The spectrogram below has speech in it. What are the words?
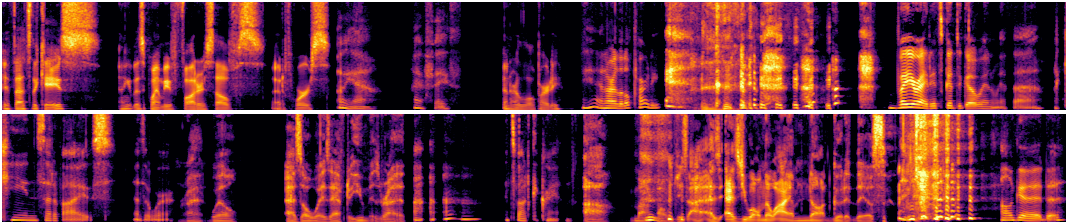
If that's the case, I think at this point we've fought ourselves out of worse Oh, yeah. I have faith. in our little party. Yeah, in our little party. but you're right. It's good to go in with uh, a keen set of eyes, as it were. Right. Well, as always, after you, Ms. Rriot. Uh, uh, uh. It's vodka Cranton. Ah, my apologies. I, as as you all know, I am not good at this. All good,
